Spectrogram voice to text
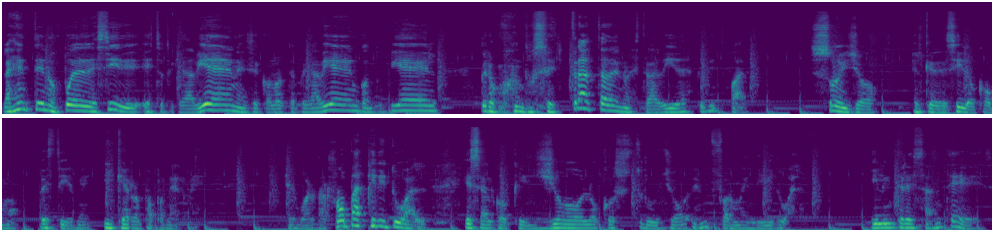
La gente nos puede decir, esto te queda bien, ese color te pega bien con tu piel, pero cuando se trata de nuestra vida espiritual, soy yo el que decido cómo vestirme y qué ropa ponerme. El guardarropa espiritual es algo que yo lo construyo en forma individual. Y lo interesante es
